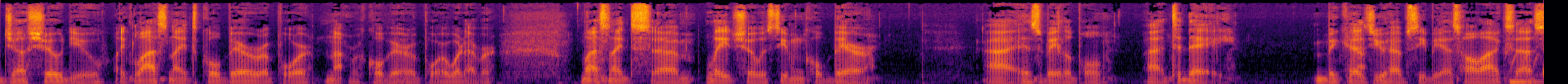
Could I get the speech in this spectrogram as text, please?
just showed you, like last night's Colbert Report, not Colbert Report, whatever. Last night's um, Late Show with Stephen Colbert uh, is available uh, today because you have CBS All Access,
